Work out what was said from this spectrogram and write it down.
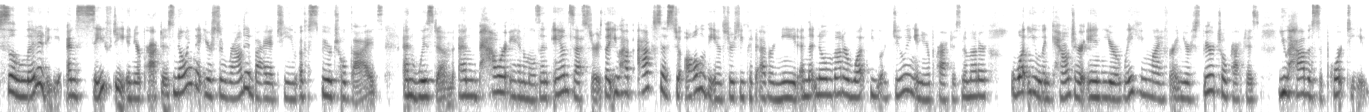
solidity and safety in your practice, knowing that you're surrounded by a team of spiritual guides and wisdom and power animals and ancestors, that you have access to all of the answers you could ever need, and that no matter what you are doing in your practice, no matter what you encounter in your waking life or in your spiritual practice, you have a support team.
